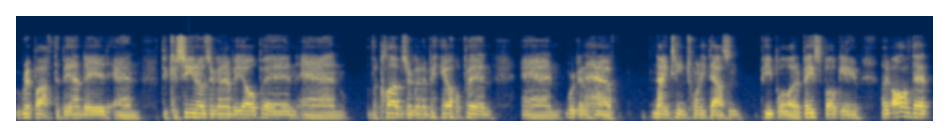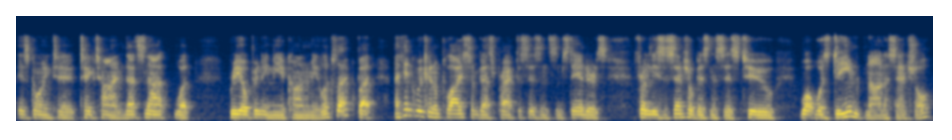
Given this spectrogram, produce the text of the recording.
rip off the band-aid and the casinos are going to be open and the clubs are going to be open and we're going to have 19 20,000 people at a baseball game like all of that is going to take time that's not what reopening the economy looks like. But I think we can apply some best practices and some standards from these essential businesses to what was deemed non-essential,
